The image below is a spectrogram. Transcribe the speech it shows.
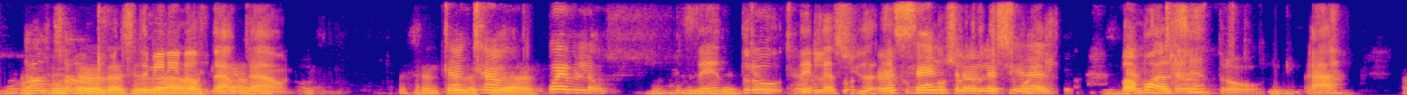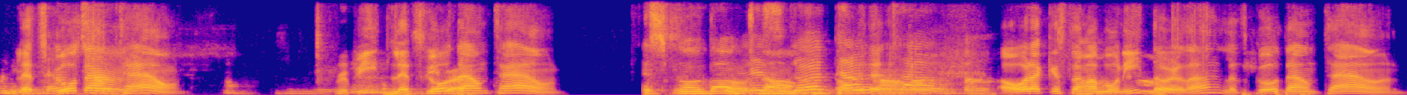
Centro de la What's the meaning of downtown? Centro de la Downtown. Pueblo. Centro de la ciudad. Es como centro de nosotros la decimos, ciudad. vamos al centro. ¿ah? Let's go Downtown. downtown. Repeat, let's go downtown. Let's go downtown. Let's downtown. go downtown. Ahora que está más Downtown. bonito, ¿verdad? Let's go downtown.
